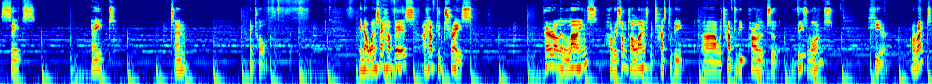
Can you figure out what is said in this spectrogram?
six, eight, ten, and 12. And now once I have this, I have to trace parallel lines, horizontal lines, which has to be, uh, which have to be parallel to these ones here. All right.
